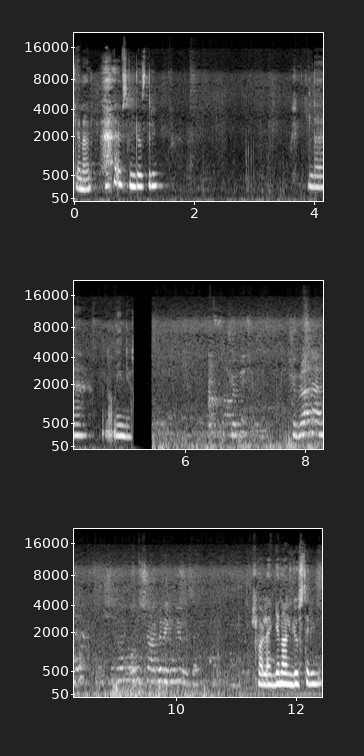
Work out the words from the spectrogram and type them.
Genel. Hepsini göstereyim. Bu şekilde. Buradan iniyoruz. Şöyle genel göstereyim.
